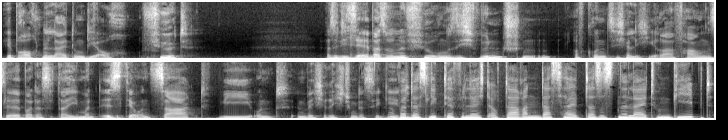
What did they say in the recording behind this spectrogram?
Wir brauchen eine Leitung, die auch führt. Also die selber so eine Führung sich wünschen, aufgrund sicherlich ihrer Erfahrung selber, dass da jemand ist, der uns sagt, wie und in welche Richtung das hier geht. Aber das liegt ja vielleicht auch daran, dass halt, dass es eine Leitung gibt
